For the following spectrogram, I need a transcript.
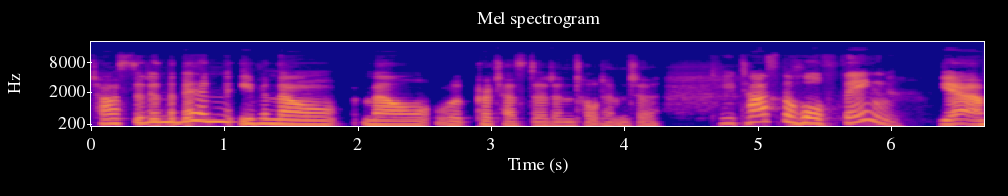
tossed it in the bin even though mel protested and told him to he tossed the whole thing. yeah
